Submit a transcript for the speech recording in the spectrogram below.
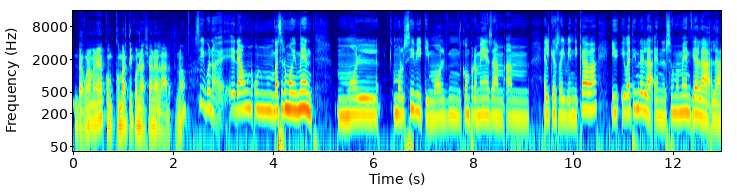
d'alguna manera com, com articula això en l'art, no? Sí, bueno, era un, un, va ser un moviment molt molt cívic i molt compromès amb, amb el que es reivindicava i, i va tindre la, en el seu moment ja la, la,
